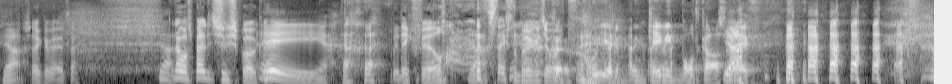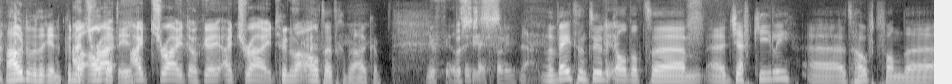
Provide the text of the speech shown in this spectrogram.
Ja. zeker weten. Ja. En over spelletjes gesproken. Hey. Weet ik veel. Ja. het slechtste bruggetje ooit. Goeie een gaming podcast. Ja. Houden we erin. Kunnen I, we altijd tried, in. I tried, oké? I tried. Kunnen we Ja. altijd gebruiken. You feel Precies. successfully. Ja, we weten natuurlijk al dat ehm, eh, Jeff Keighley, eh, het hoofd van de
